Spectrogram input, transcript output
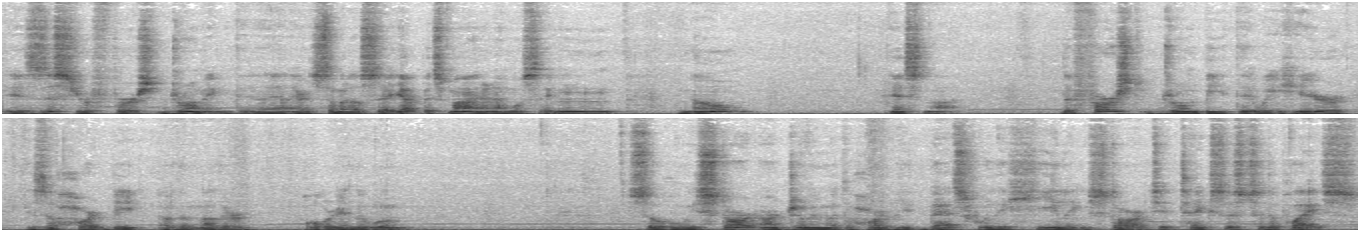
is this your first drumming? And then someone else say, "Yep, it's mine," and I will say, mm, "No, it's not." The first drum beat that we hear is the heartbeat of the mother while we're in the womb. So when we start our drumming with the heartbeat, that's where the healing starts. It takes us to the place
